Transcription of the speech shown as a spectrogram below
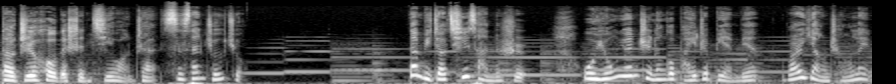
到之后的神奇网站四三九九。但比较凄惨的是，我永远只能够陪着扁扁玩养成类、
